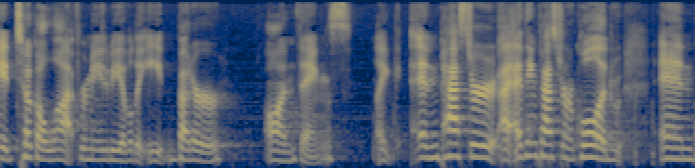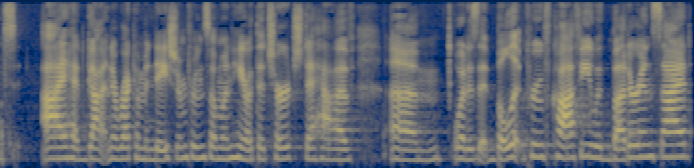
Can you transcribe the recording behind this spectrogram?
it took a lot for me to be able to eat butter on things. Like, and Pastor, I think Pastor Nicole had, and I had gotten a recommendation from someone here at the church to have, um, what is it, bulletproof coffee with butter inside.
